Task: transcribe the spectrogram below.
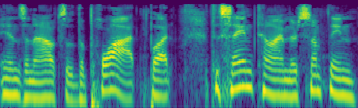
ins and outs of the plot. But at the same time, there's something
